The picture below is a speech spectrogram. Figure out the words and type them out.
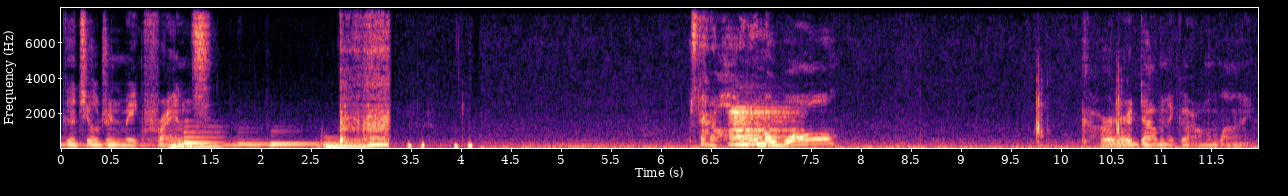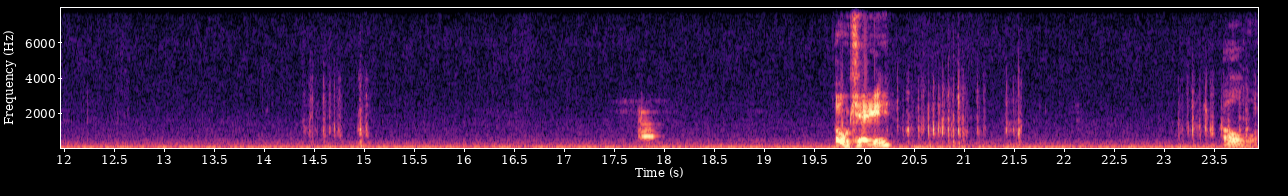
Good children make friends. Was that a heart on the wall? Carter and Dominic are online. Okay. Oh.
